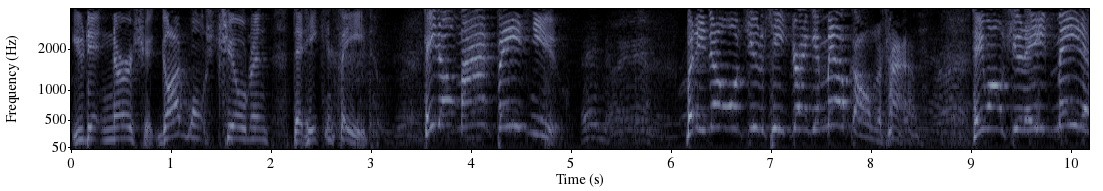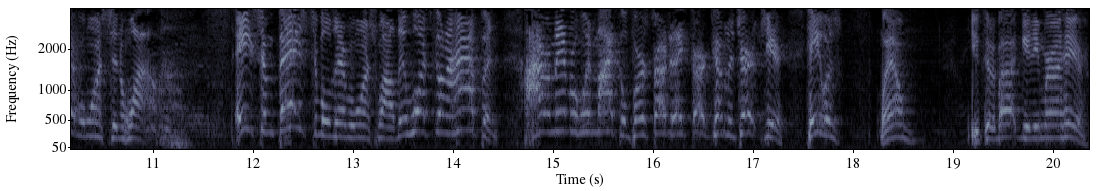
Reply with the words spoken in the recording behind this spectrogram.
You didn't nourish it. God wants children that He can feed. He don't mind feeding you. But He don't want you to keep drinking milk all the time. He wants you to eat meat every once in a while. Eat some vegetables every once in a while. Then what's going to happen? I remember when Michael first started, they started coming to church here. He was, well, you could about get him right here.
